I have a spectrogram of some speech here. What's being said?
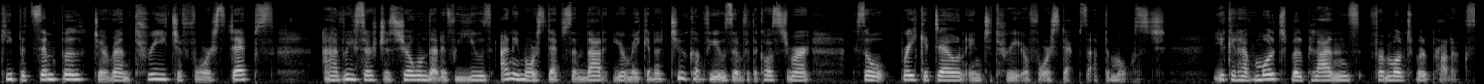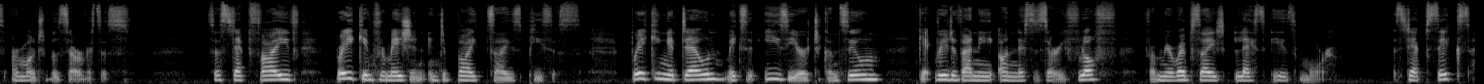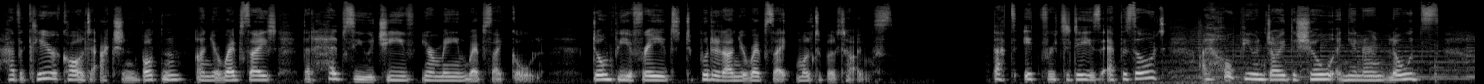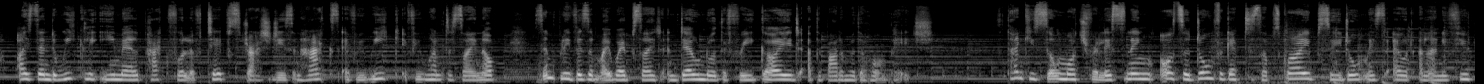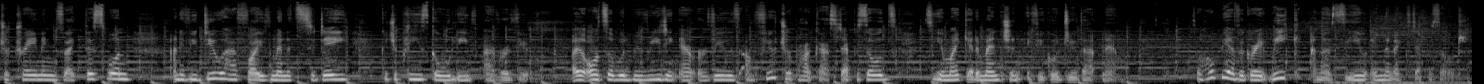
Keep it simple to around three to four steps uh, research has shown that if we use any more steps than that, you're making it too confusing for the customer. So break it down into three or four steps at the most. You can have multiple plans for multiple products or multiple services. So, step five break information into bite sized pieces. Breaking it down makes it easier to consume. Get rid of any unnecessary fluff from your website. Less is more. Step 6 Have a clear call to action button on your website that helps you achieve your main website goal. don't be afraid to put it on your website multiple times. That's it for today's episode. I hope you enjoyed the show and you learned loads. I send a weekly email pack full of tips, strategies, and hacks every week. If you want to sign up, simply visit my website and download the free guide at the bottom of the homepage. Thank you so much for listening. Also, don't forget to subscribe so you don't miss out on any future trainings like this one. And if you do have five minutes today, could you please go leave a review? I also will be reading out reviews on future podcast episodes, so you might get a mention if you go do that now. So, hope you have a great week, and I'll see you in the next episode.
